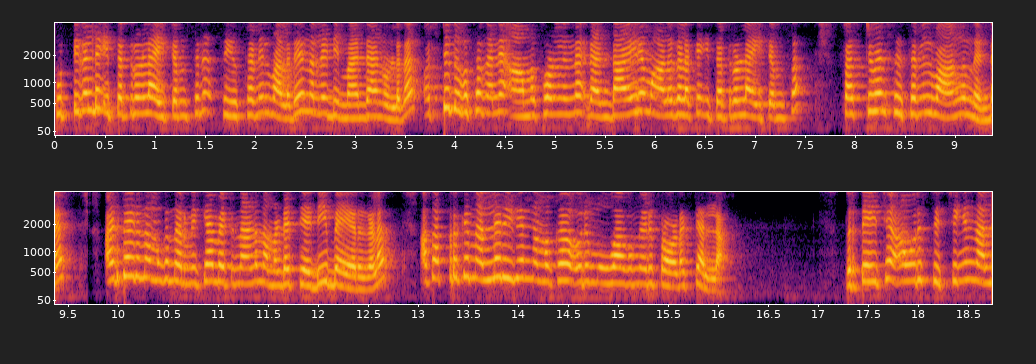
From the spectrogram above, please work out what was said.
കുട്ടികളുടെ ഇത്തരത്തിലുള്ള ഐറ്റംസിന് സീസണിൽ വളരെ നല്ല ഡിമാൻഡാണുള്ളത്. ഒറ്റ ദിവസം തന്നെ ആമസോണിൽ നിന്ന് രണ്ടായിരം ആളുകളൊക്കെ ഇത്തരത്തിലുള്ള ഐറ്റംസ് ഫെസ്റ്റിവൽ സീസണിൽ വാങ്ങുന്നുണ്ട്. അടുത്തായിട്ട് നമുക്ക് നിർമ്മിക്കാൻ പറ്റുന്നതാണ് നമ്മുടെ ടെഡി ബെയറുകൾ അത് അത്രയ്ക്ക് നല്ല രീതിയിൽ നമുക്ക് ഒരു മൂവ് ആകുന്ന ഒരു പ്രോഡക്റ്റ് അല്ല. പ്രത്യേകിച്ച് ആ ഒരു സ്റ്റിച്ചിങ്ങിൽ നല്ല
